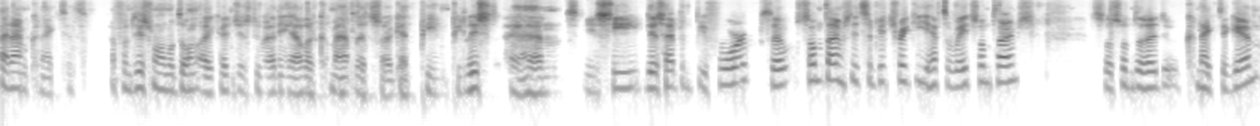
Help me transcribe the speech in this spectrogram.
And I'm connected. And from this moment on, I can just do any other commandlet. So I get PNP list. And you see, this happened before. So sometimes it's a bit tricky. You have to wait sometimes. So sometimes I do connect again.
